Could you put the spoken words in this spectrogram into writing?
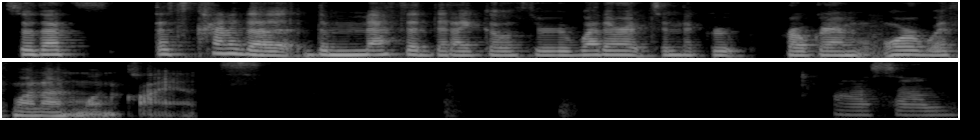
So that's that's kind of the the method that i go through whether it's in the group program or with one-on-one clients. Awesome.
